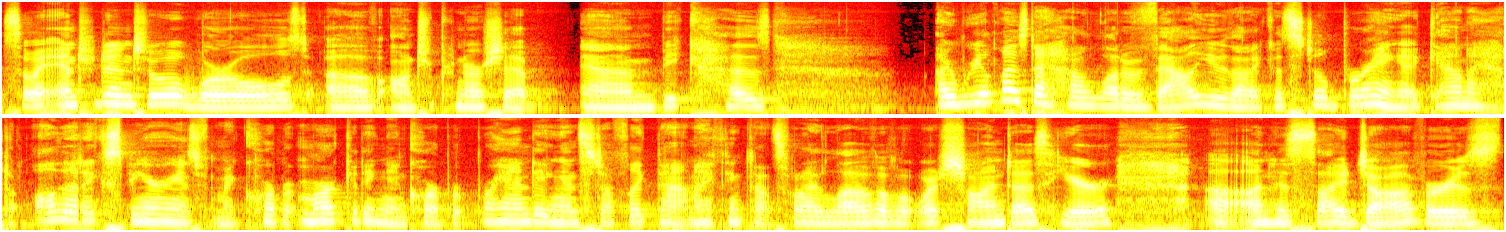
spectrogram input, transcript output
So, I entered into a world of entrepreneurship um, because I realized I had a lot of value that I could still bring. Again, I had all that experience from my corporate marketing and corporate branding and stuff like that. And I think that's what I love about what Sean does here uh, on his side job or his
